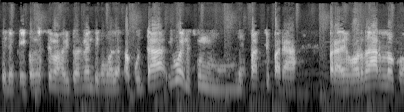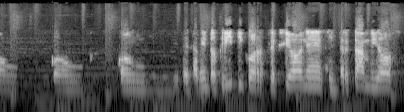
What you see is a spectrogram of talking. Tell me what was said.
de lo que conocemos habitualmente como la facultad, y bueno, es un, espacio para, para desbordarlo con, con pensamiento crítico, reflexiones, intercambios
